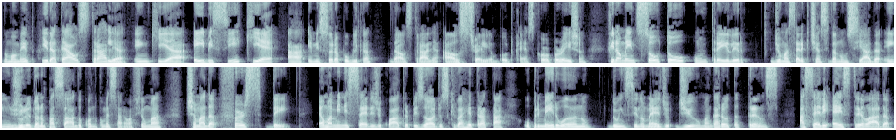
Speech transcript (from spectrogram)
no momento, ir até a Austrália, em que a ABC, que é a emissora pública da Austrália, a Australian Broadcast Corporation, finalmente soltou um trailer de uma série que tinha sido anunciada em julho do ano passado, quando começaram a filmar, chamada First Day. É uma minissérie de quatro episódios que vai retratar o primeiro ano do ensino médio de uma garota trans. A série é estrelada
